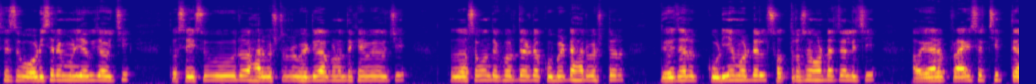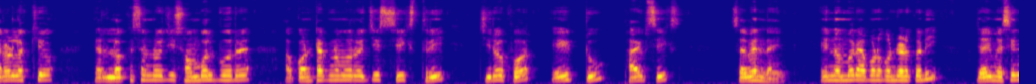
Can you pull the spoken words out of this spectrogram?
ସେସବୁ ଓଡ଼ିଶାରେ ମିଳିବାକୁ ଯାଉଛି ତ ସେହିସବୁର ହାର୍ଭେଷ୍ଟର ଭିଡ଼ିଓ ଆପଣଙ୍କୁ ଦେଖାଇବାକୁ ଯାଉଛି ତ ଦର୍ଶକ ବନ୍ଧୁ ଦେଖନ୍ତୁ ଏଇଟା କୁବେଟା ହାର୍ଭେଷ୍ଟର ଦୁଇହଜାର କୋଡ଼ିଏ ମଡ଼େଲ୍ ସତରଶହ ଘଣ୍ଟା ଚାଲିଛି ଆଉ ଏହାର ପ୍ରାଇସ୍ ଅଛି ତେର ଲକ୍ଷ ଏହାର ଲୋକେସନ୍ ରହିଛି ସମ୍ବଲପୁରରେ ଆଉ କଣ୍ଟାକ୍ଟ ନମ୍ବର ରହିଛି six three zero four eight two five six seven nine ଏହି ନମ୍ବରରେ ଆପଣ କଣ୍ଟାକ୍ଟ କରି যাই মেসিন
